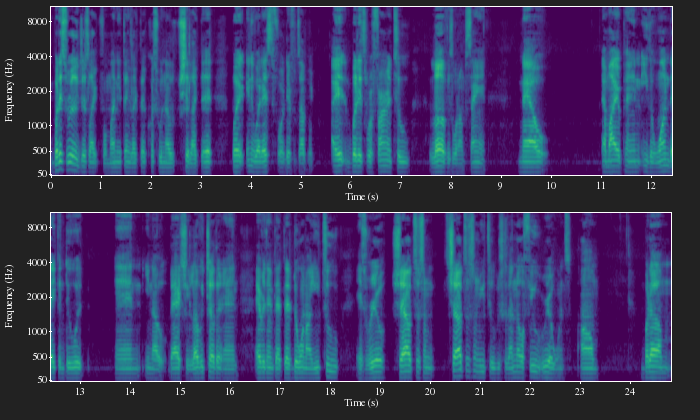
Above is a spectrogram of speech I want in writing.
but it's really just like for money, things like that. Of course, we know shit like that. But anyway, that's for a different topic. It, but it's referring to love, is what I'm saying. Now, in my opinion, either one, they can do it, and you know, they actually love each other, and everything that they're doing on YouTube is real. Shout out to some shout out to some YouTubers because I know a few real ones. Um, but um,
